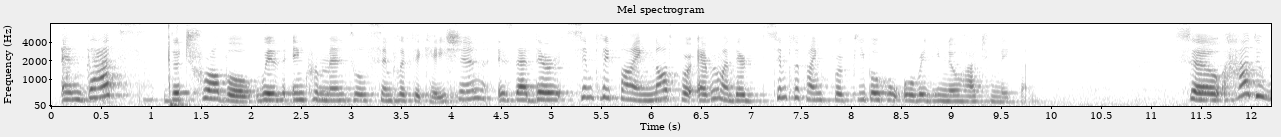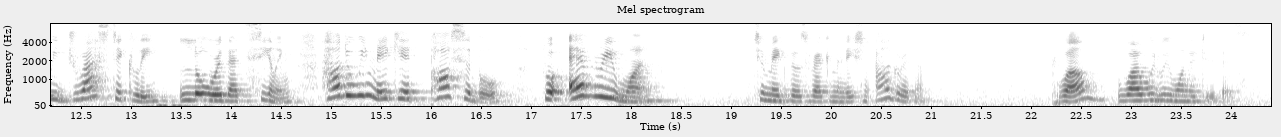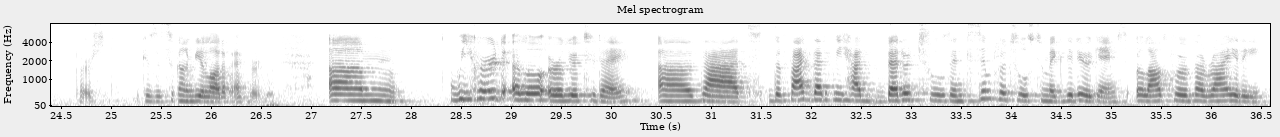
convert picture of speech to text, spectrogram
And that's the trouble with incremental simplification is that they're simplifying not for everyone, they're simplifying for people who already know how to make them. So, how do we drastically lower that ceiling? How do we make it possible for everyone to make those recommendation algorithms? Well, why would we want to do this first? Because it's going to be a lot of effort. Um, we heard a little earlier today uh, that the fact that we had better tools and simpler tools to make video games allowed for a variety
